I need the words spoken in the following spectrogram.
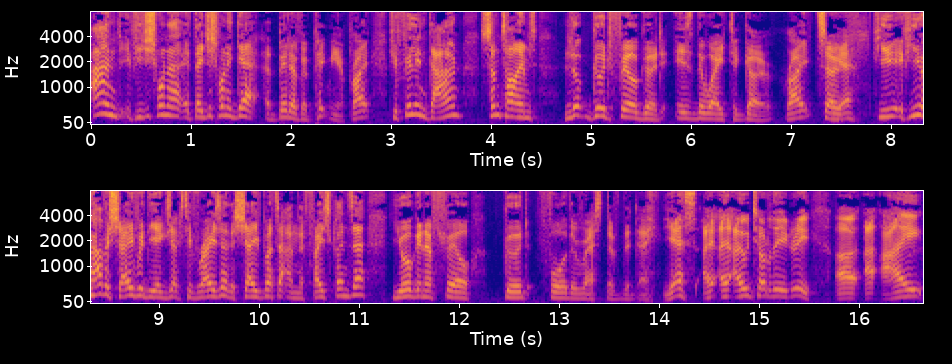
And if you just want to, if they just want to get a bit of a pick me up, right? If you're feeling down, sometimes look good, feel good is the way to go, right? So Yeah. if you if you have a shave with the executive razor, the shave butter, and the face cleanser, you're gonna feel good for the rest of the day. Yes, I, I, I would totally agree. Uh, I, I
